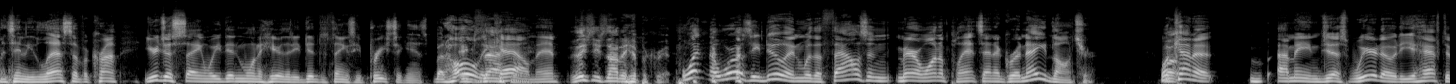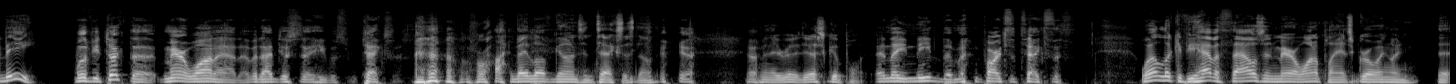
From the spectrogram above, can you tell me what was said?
it's any less of a crime. You're just saying we didn't want to hear that he did the things he preached against. But holy Exactly. cow, man. At least he's not a hypocrite. What in the world is he doing with a thousand marijuana plants and a grenade launcher? What Well- kind of, I mean, just weirdo do you have to be? Well, if you took the marijuana out of it, I'd just say he was from Texas. right. They love guns in Texas, don't they? yeah. I mean, they really do. That's a good point. And they need them in parts of Texas. Well, look, if you have a thousand marijuana plants growing on, uh,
